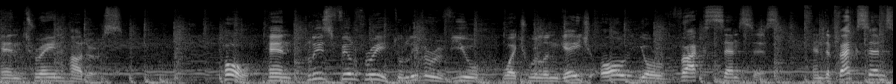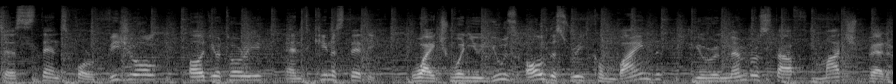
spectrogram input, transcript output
and train others. And please feel free to leave a review which will engage all your VAC senses. And the VAC senses stands for visual, auditory, and kinesthetic, which when you use all the three combined, you remember stuff much better.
